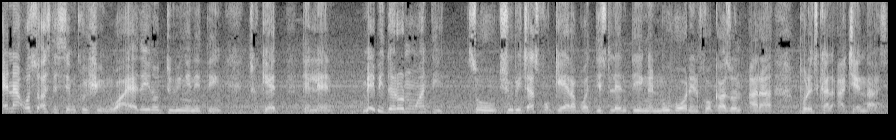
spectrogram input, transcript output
And I also ask the same question, why are they not doing anything to get the land? Maybe they don't want it. So should we just forget about this land thing and move on and focus on other political agendas?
